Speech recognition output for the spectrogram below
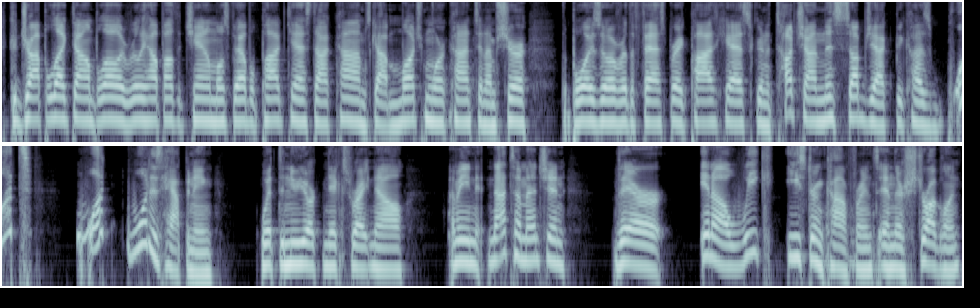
you could drop a like down below, it really help out the channel. MostValuablePodcast.com. It's got much more content. I'm sure the boys over at the Fast Break Podcast are going to touch on this subject because what? What? What is happening with the New York Knicks right now? I mean, not to mention they're in a weak Eastern Conference and they're struggling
